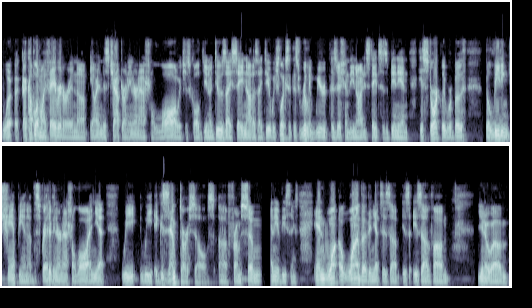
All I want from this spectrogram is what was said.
what, a couple of my favorite are in uh, you know in this chapter on international law, which is called you know do as I say, not as I do, which looks at this really weird position the United States has been in historically. We're both the leading champion of the spread of international law, and yet we we exempt ourselves uh, from so many of these things. And one uh, one of the vignettes is uh, is is of um, you know, um,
